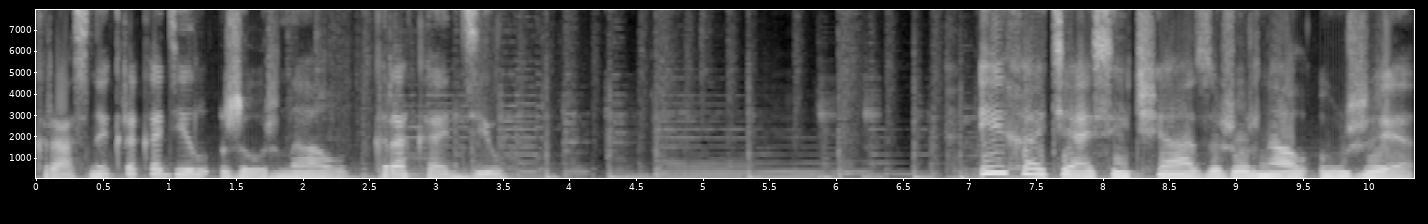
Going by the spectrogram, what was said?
Красный крокодил, журнал Крокодил. И хотя сейчас журнал уже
